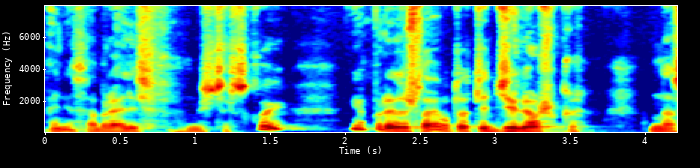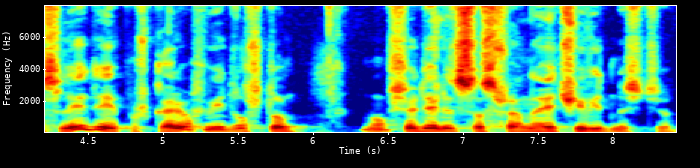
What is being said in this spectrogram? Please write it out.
Они собрались в мастерской, и произошла вот эта дележка наследия. И Пушкарев видел, что ну, все делится совершенно очевидностью.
